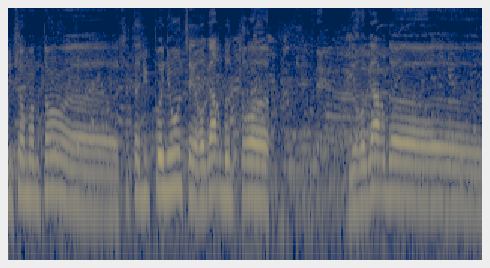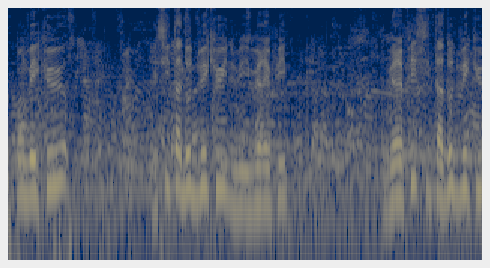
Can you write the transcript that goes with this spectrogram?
Plus en même temps, euh, si tu as du pognon, ils regardent, d'autres, euh, ils regardent euh, ton vécu. Et si tu as d'autres vécus, ils vérifient. Ils vérifient si tu as d'autres vécus.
